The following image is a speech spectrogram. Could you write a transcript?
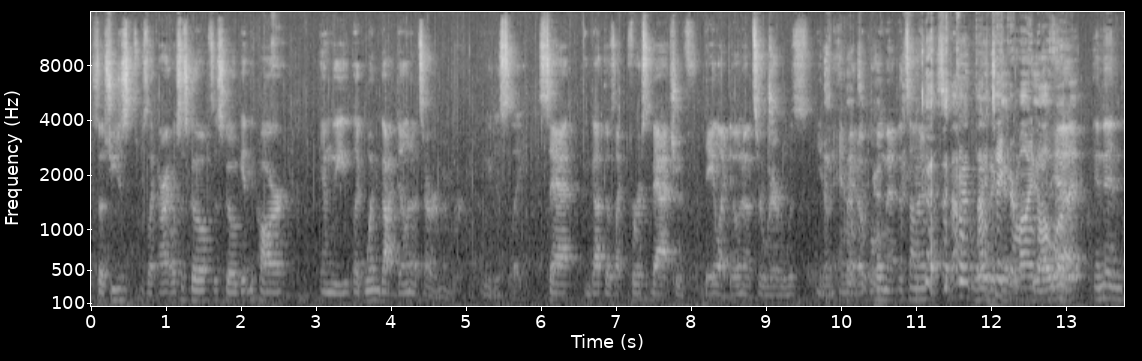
So she just was like, all right, let's just go. Let's go get in the car, and we like went and got donuts. I remember. And we just like sat and got those like first batch of daylight donuts or whatever was you know in Henrietta, That's good- Oklahoma at the time. That'll- that'll take your mind feel off of of Yeah, it. and then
